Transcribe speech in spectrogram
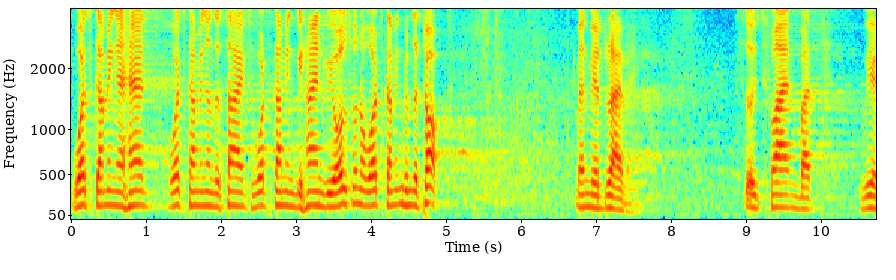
what's coming ahead, what's coming on the sides, what's coming behind, we also know what's coming from the top when we're driving. So it's fine, but we are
